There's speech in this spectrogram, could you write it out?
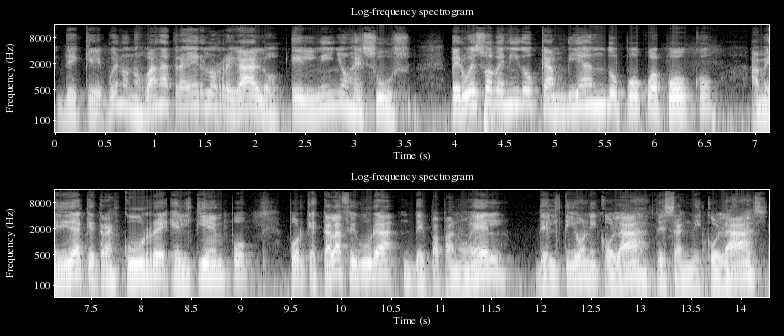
de que, bueno, nos van a traer los regalos, el niño Jesús. Pero eso ha venido cambiando poco a poco a medida que transcurre el tiempo, porque está la figura de Papá Noel, del tío Nicolás, de San Nicolás,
